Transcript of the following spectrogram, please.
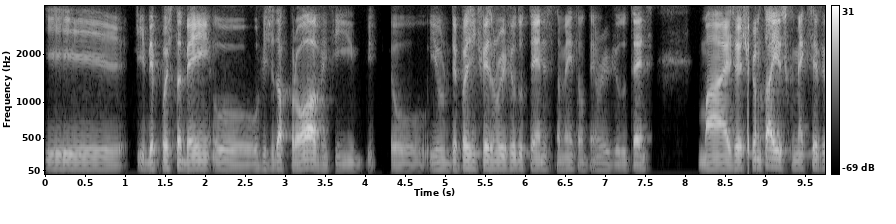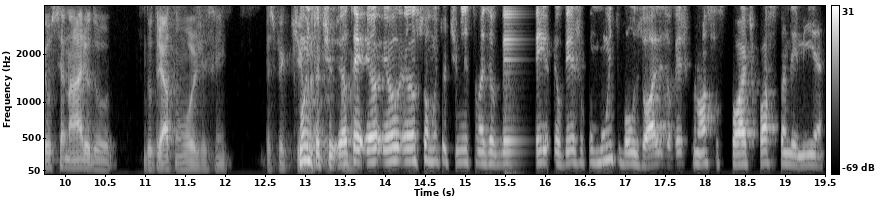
E, e depois também o, o vídeo da prova, enfim, eu, e depois a gente fez um review do tênis também, então tem um review do tênis. Mas eu ia te perguntar isso, como é que você vê o cenário do, do triatlon hoje, assim, perspectiva? Muito, eu, eu, eu, eu sou muito otimista, mas eu vejo, eu vejo com muito bons olhos, eu vejo que o nosso esporte pós-pandemia,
